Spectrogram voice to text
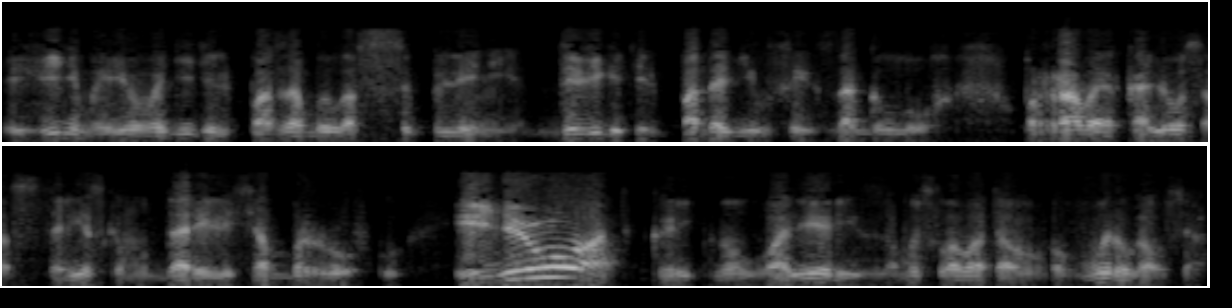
Видимо, ее водитель позабыл о сцеплении. Двигатель подавился и заглох. Правые колеса с треском ударились об бровку. «Идиот!» — крикнул Валерий, замысловато выругался.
